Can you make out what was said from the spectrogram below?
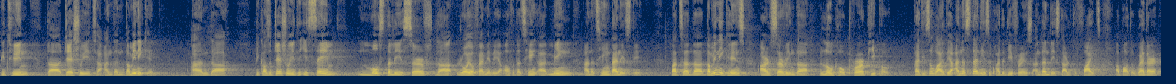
between the Jesuit and the Dominican. And uh, because the Jesuit is same mostly serve the royal family of the Qing, uh, Ming and the Qing dynasty. But uh, the Dominicans are serving the local poor people. That is why their understanding is quite different. And then they start to fight about whether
